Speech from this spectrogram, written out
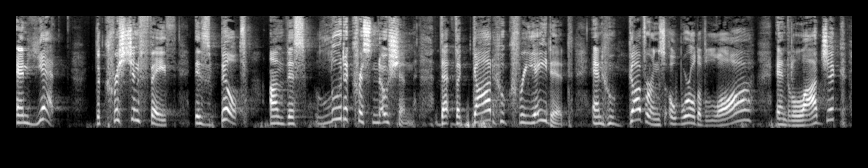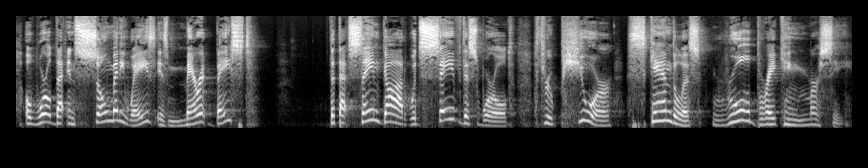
And yet, the Christian faith is built on this ludicrous notion that the God who created and who governs a world of law and logic, a world that in so many ways is merit based, that that same God would save this world through pure, scandalous, rule breaking mercy.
